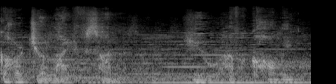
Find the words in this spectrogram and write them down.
Guard your life, son. You have a calling.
